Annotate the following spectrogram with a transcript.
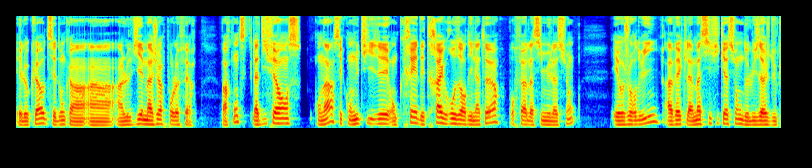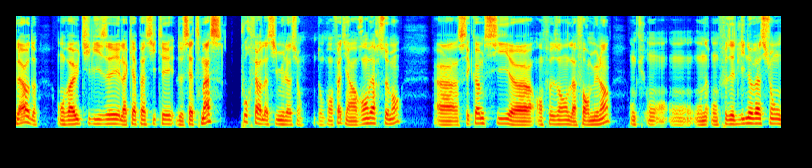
Et le cloud, c'est donc un, levier majeur pour le faire. Par contre, la différence qu'on a, c'est qu'on utilisait, on crée des très gros ordinateurs pour faire de la simulation. Et aujourd'hui, avec la massification de l'usage du cloud, on va utiliser la capacité de cette masse pour faire de la simulation. Donc en fait, il y a un renversement. Euh, c'est comme si en faisant de la Formule 1, on, faisait de l'innovation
